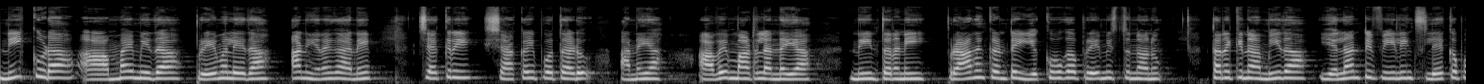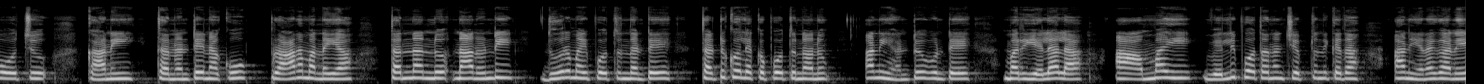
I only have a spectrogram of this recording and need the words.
నీకు కూడా ఆ అమ్మాయి మీద ప్రేమ లేదా? అని అనగానే చక్రి షాక్ అయిపోతాడు. అన్నయ్య అవే మాటలు అన్నయ్య. నేను తనని ప్రాణం కంటే ఎక్కువగా ప్రేమిస్తున్నాను. తనకి నా మీద ఎలాంటి ఫీలింగ్స్ లేకపోవచ్చు. కానీ తనంటే నాకు ప్రాణం అన్నయ్య. తను నన్ను నా నుండి దూరం అయిపోతుందంటే తట్టుకోలేకపోతున్నాను అని అంటూ ఉంటే మరి ఎలాలా? ఆ అమ్మాయి వెళ్ళిపోతానని చెప్తుంది కదా అని అనగానే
